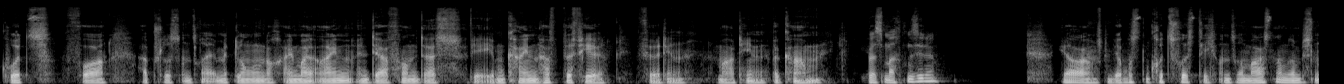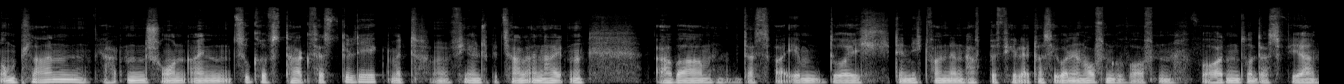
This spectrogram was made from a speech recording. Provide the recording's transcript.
kurz vor Abschluss unserer Ermittlungen noch einmal ein, in der Form, dass wir eben keinen Haftbefehl für den Martin bekamen. Was machten Sie denn? Ja, wir mussten kurzfristig unsere Maßnahmen so ein bisschen umplanen. Wir hatten schon einen Zugriffstag festgelegt mit äh, vielen Spezialeinheiten. Aber das war eben durch den nicht vorhandenen Haftbefehl etwas über den Haufen geworfen worden, so dass wir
